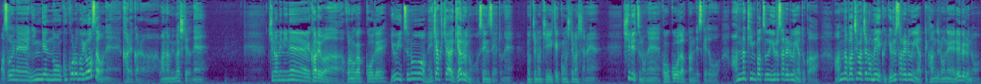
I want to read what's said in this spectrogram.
まあそういうね、人間の心の弱さをね、彼から学びましたよね。ちなみにね、彼はこの学校で唯一のめちゃくちゃギャルの先生とね、後々結婚してましたね。私立のね、高校だったんですけど、あんな金髪許されるんやとか、あんなバチバチのメイク許されるんやって感じのね、レベルの、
